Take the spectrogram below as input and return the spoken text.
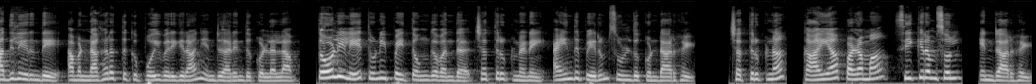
அதிலிருந்தே அவன் நகரத்துக்கு போய் வருகிறான் என்று அறிந்து கொள்ளலாம். தோளிலே துணிப்பை தொங்க வந்த சத்ருக்னனை ஐந்து பேரும் சூழ்ந்து கொண்டார்கள். சத்ருக்னா காயா பழமா? சீக்கிரம் சொல் என்றார்கள்.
